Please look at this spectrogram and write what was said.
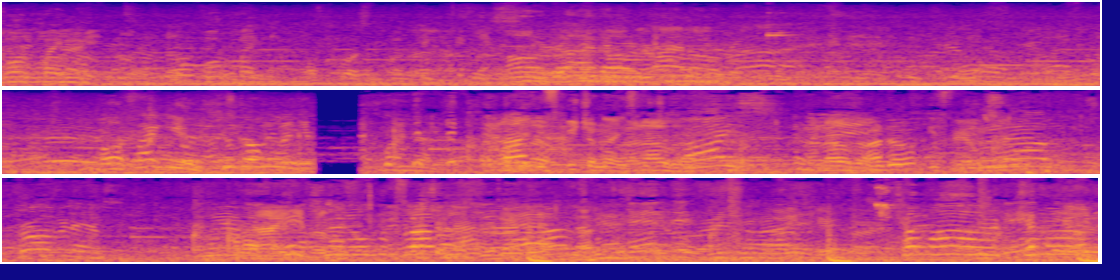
pork bacon. All right, all right, all right. Well, thank you. Sugar. Come on, come on.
